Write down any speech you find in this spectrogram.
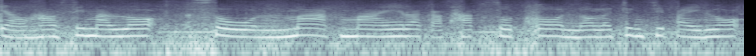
เดี๋ยวเฮาสิมาเลาะโซนมากไม้แล้วก็พักสดก่อนเนาะแล้วจึงสิไปเลาะ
